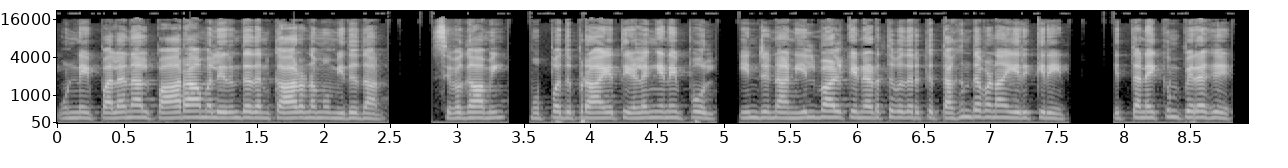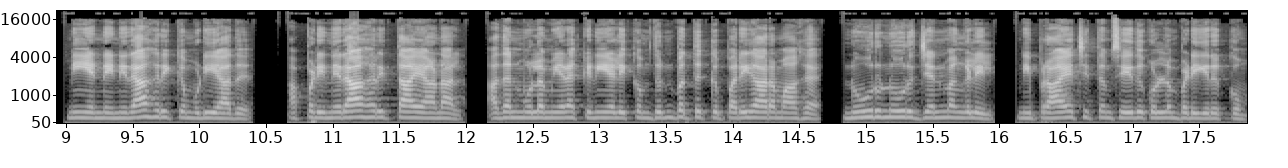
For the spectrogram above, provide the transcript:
உன்னை பல நாள் பாராமல் இருந்ததன் காரணமும் இதுதான். சிவகாமி முப்பது பிராயத்து இளைஞனைப் போல் இன்று நான் இல்வாழ்க்கை நடத்துவதற்கு தகுந்தவனாயிருக்கிறேன். இத்தனைக்கும் பிறகு நீ என்னை நிராகரிக்க முடியாது. அப்படி நிராகரித்தாயானால் அதன் மூலம் எனக்கு நீ அளிக்கும் துன்பத்துக்கு பரிகாரமாக நூறு நூறு ஜென்மங்களில் நீ பிராயச்சித்தம் செய்து கொள்ளும்படி இருக்கும்.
